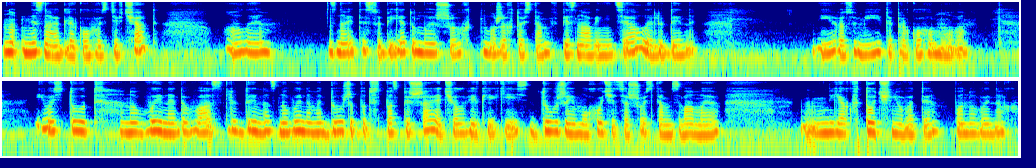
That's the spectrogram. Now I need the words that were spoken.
Ну, не знаю для кого з дівчат, але знайте собі, я думаю, що може хтось там впізнав ініціали людини і розумієте, про кого мова. І ось тут новини до вас. Людина з новинами дуже поспішає, чоловік якийсь, дуже йому хочеться щось там з вами як вточнювати по новинах.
